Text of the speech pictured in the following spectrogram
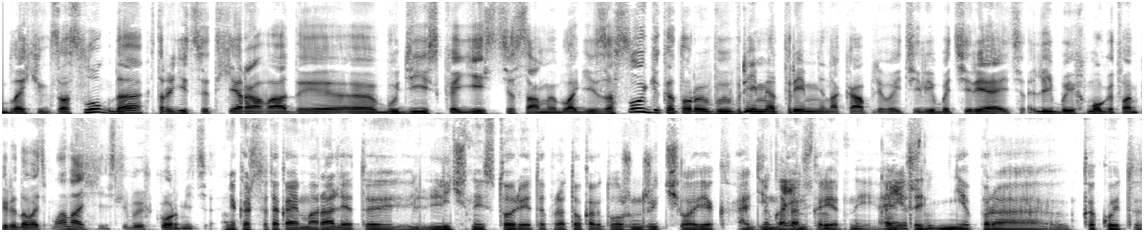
или благих заслуг, да. В традиции Тхеравады э, буддийской есть те самые благие заслуги, которые вы время от времени накапливаете, либо теряете, либо их могут вам передавать монахи, если вы их кормите. Мне кажется, такая мораль — это личная история, это про то, как должен жить человек один ну, конечно, конкретный, конечно. а это не про какое-то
